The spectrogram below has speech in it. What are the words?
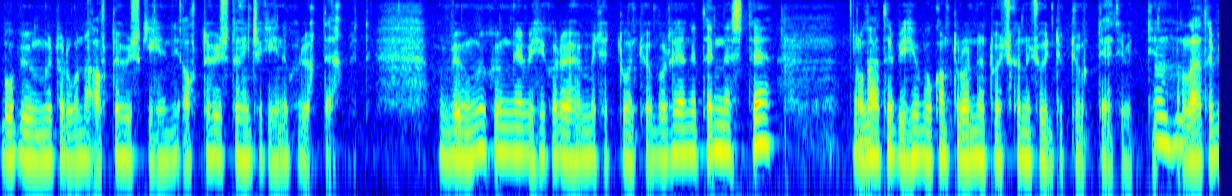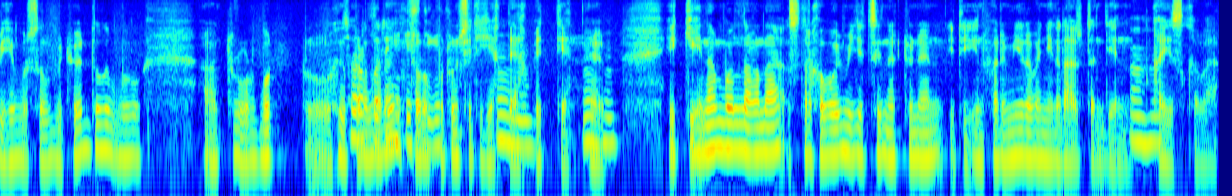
бу бүгүнгү тургуна 600 кихини 600 тыгынча кихини көрөктәкбит. Бүгүнгү күнгө бихи көрөһөммүт еттуун төбүрәңе тәңнәстә. Олата бихи бу контрольный точканы чуйдык түмүктәти битти. Олата бихи бу сыл бүтөрдүлы бу турурбут хыпарларын хетестиги. сорокпутун сетихектәк битти. Иккинен боллагына страховой медицина түнен ити информирование граждан ден кайыскы бар.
